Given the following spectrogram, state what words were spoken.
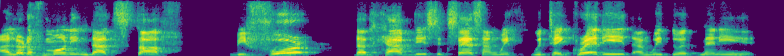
a lot of money in that stuff before that have this success and we, we take credit and we do it many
